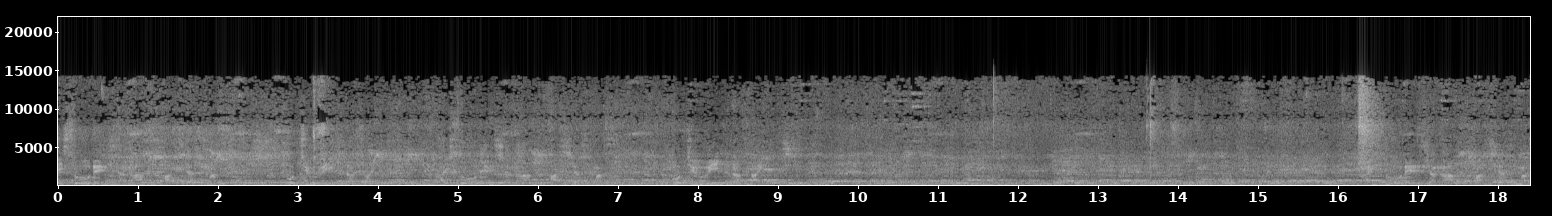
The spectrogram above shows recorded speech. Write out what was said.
回送電車が発車します。ご注意ください。回送電車が発車します。ご注意ください。回送電車が発車します。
